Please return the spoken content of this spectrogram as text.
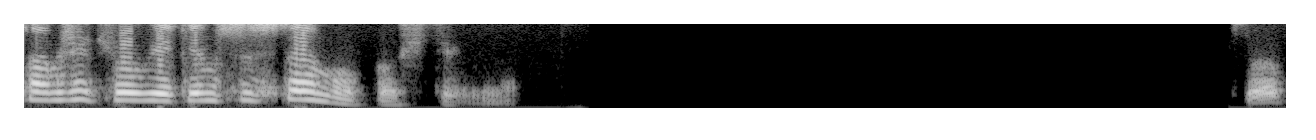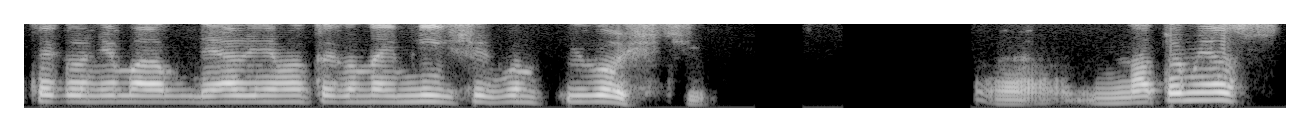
e, się człowiekiem systemu kościelnego. Co tego nie mam, ja nie mam tego najmniejszych wątpliwości. E, natomiast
